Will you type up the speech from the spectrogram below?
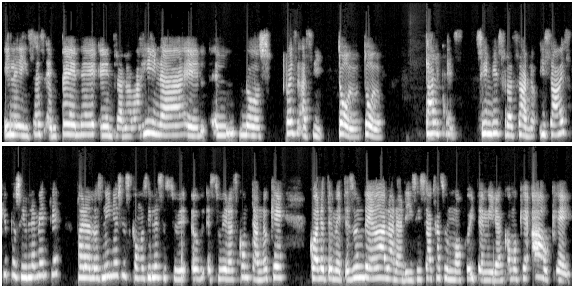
Y le dices, el pene entra a la vagina, el, los, pues así, todo, todo, tal cual es, sin disfrazarlo. Y sabes que posiblemente para los niños es como si les estuvieras contando que cuando te metes un dedo a la nariz y sacas un moco y te miran como que, ah, ok,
